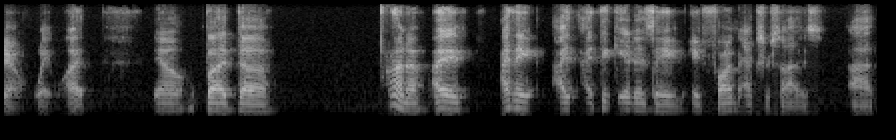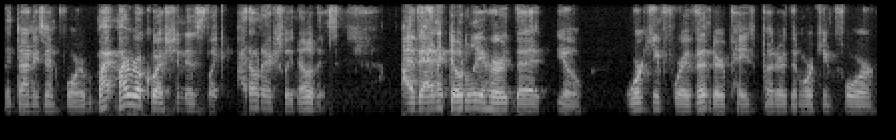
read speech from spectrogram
you know, wait, what? You know, but uh, I don't know. I I think I, I think it is a, a fun exercise uh, that Donnie's in for. My my real question is like, I don't actually know this I've anecdotally heard that you know working for a vendor pays better than working for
